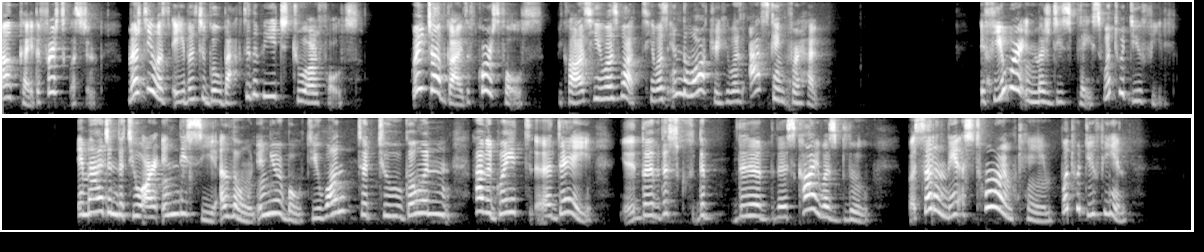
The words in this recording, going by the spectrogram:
Okay, the first question. Majdi was able to go back to the beach, true or false? Great job, guys. Of course, false. Because he was what? He was in the water. He was asking for help. If you were in Majdi's place, what would you feel? Imagine that you are in the sea alone in your boat. You wanted to go and have a great uh, day. The, the, the, the, the sky was blue, but suddenly a storm came. What would you feel?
